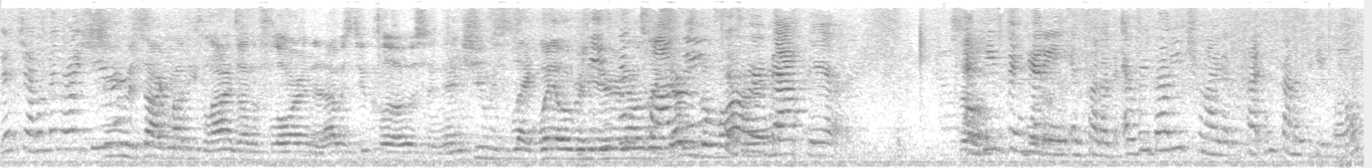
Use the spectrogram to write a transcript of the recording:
This gentleman right here? She was talking about these lines on the floor and that I was too close, and then she was like way over He's here, and I was like, "There's since we're back there. So, And he's been getting in front of everybody, trying to cut in front of people.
